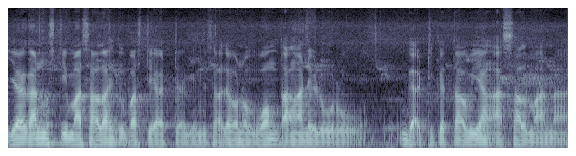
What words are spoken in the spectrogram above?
ya kan mesti masalah itu pasti ada. Misalnya ono wong tangane loro, enggak diketahui yang asal mana.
